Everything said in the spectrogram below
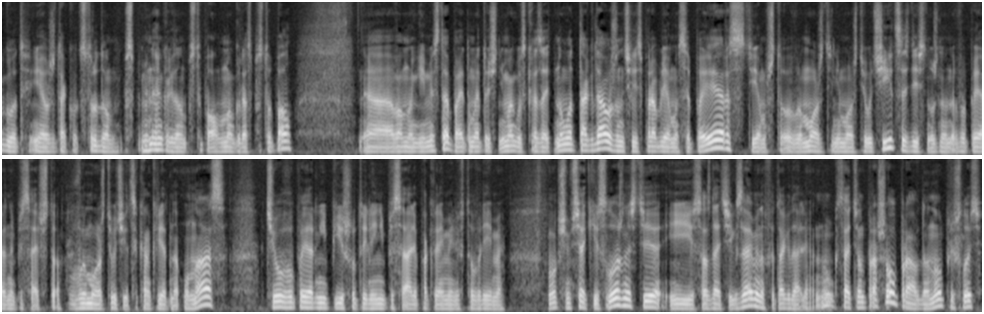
год, я уже так вот с трудом вспоминаю, когда он поступал, много раз поступал, Э, во многие места, поэтому я точно не могу сказать. Но вот тогда уже начались проблемы с ЭПР, с тем, что вы можете, не можете учиться. Здесь нужно в ВПР написать, что вы можете учиться конкретно у нас, чего в ВПР не пишут или не писали, по крайней мере, в то время. В общем, всякие сложности и создать экзаменов и так далее. Ну, кстати, он прошел, правда, но пришлось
